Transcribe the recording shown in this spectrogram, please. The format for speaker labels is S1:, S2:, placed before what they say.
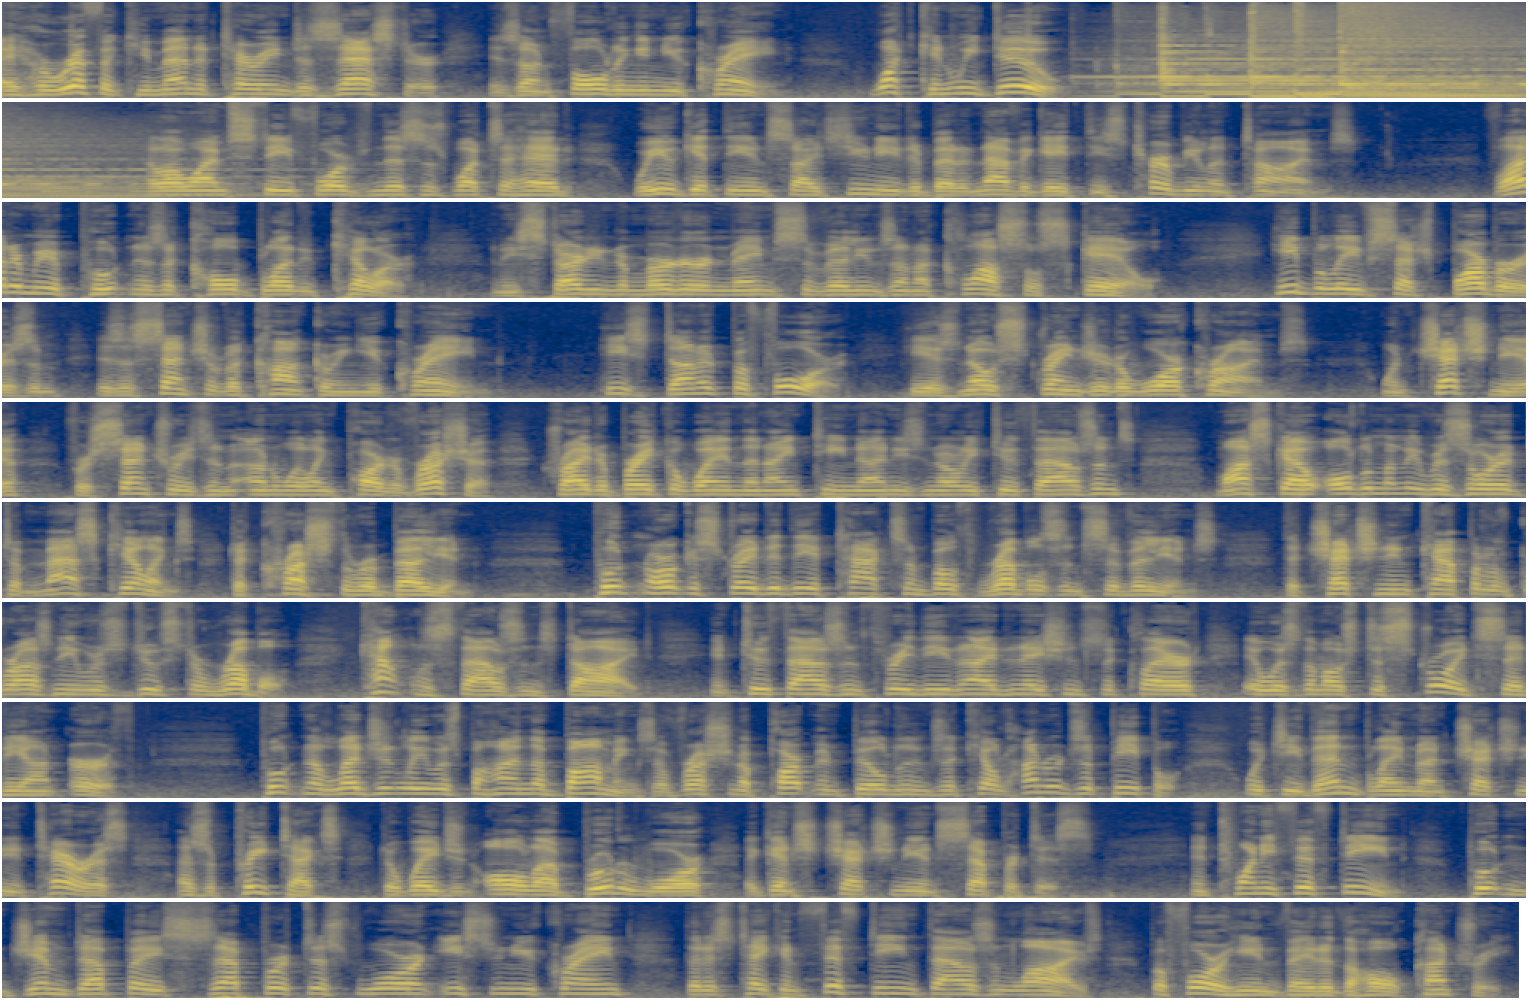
S1: A horrific humanitarian disaster is unfolding in Ukraine. What can we do? Hello, I'm Steve Forbes, and this is What's Ahead, where you get the insights you need to better navigate these turbulent times. Vladimir Putin is a cold blooded killer, and he's starting to murder and maim civilians on a colossal scale. He believes such barbarism is essential to conquering Ukraine. He's done it before. He is no stranger to war crimes. When Chechnya, for centuries an unwilling part of Russia, tried to break away in the 1990s and early 2000s, Moscow ultimately resorted to mass killings to crush the rebellion. Putin orchestrated the attacks on both rebels and civilians. The Chechenian capital of Grozny was reduced to rubble. Countless thousands died. In 2003, the United Nations declared it was the most destroyed city on earth. Putin allegedly was behind the bombings of Russian apartment buildings that killed hundreds of people, which he then blamed on Chechen terrorists as a pretext to wage an all out brutal war against Chechen separatists. In 2015, Putin gimmed up a separatist war in eastern Ukraine that has taken 15,000 lives before he invaded the whole country.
